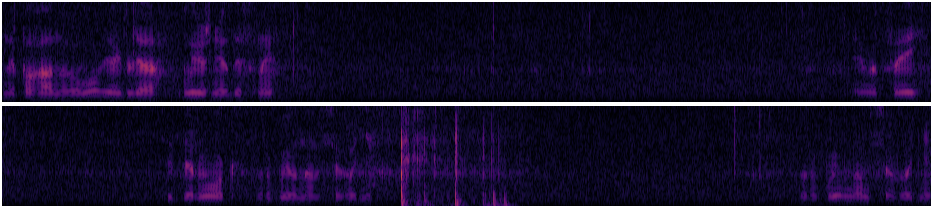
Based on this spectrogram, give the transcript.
непоганий улов, як для ближньої десни. І оцей підерок зробив нам сьогодні. Зробив нам сьогодні.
